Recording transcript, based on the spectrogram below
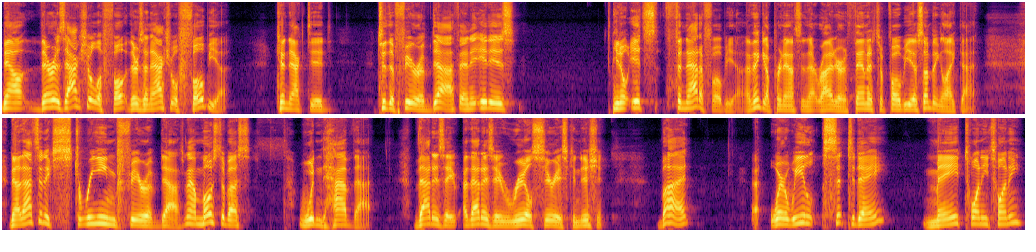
Now, there is actual, there's an actual phobia connected to the fear of death, and it is, you know, it's thanatophobia. I think I'm pronouncing that right, or thanatophobia, something like that. Now, that's an extreme fear of death. Now, most of us wouldn't have that. That is a, that is a real serious condition. But uh, where we sit today, May 2020,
